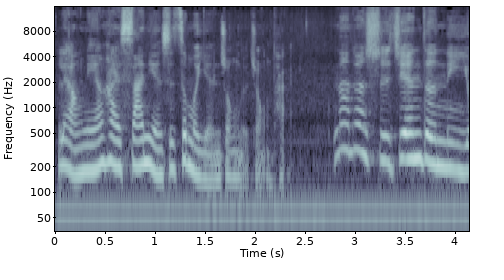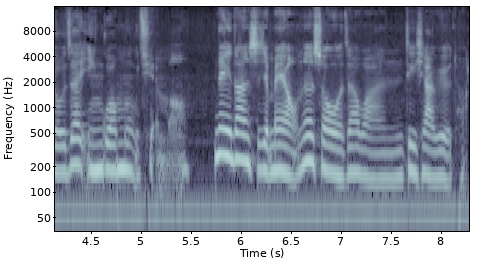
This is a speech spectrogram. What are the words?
两年还三年是这么严重的状态。那段时间的你有在荧光幕前吗？那段时间没有，那时候我在玩地下乐团，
